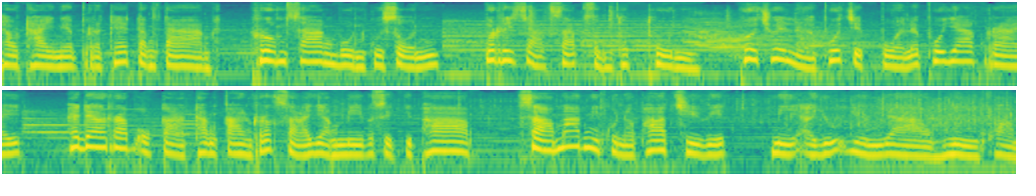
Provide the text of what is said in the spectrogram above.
ชาวไทยในประเทศต่างๆ ร่วมสร้างบุญกุศล บริจาคทรัพย์สมทบทุน เพื่อช่วยเหลือผู้เจ็บป่วยและผู้ยากไร้ ให้ได้รับโอกาสทางการรักษาอย่างมีประสิทธิภาพ สามารถมีคุณภาพชีวิต มีอายุยืนยาว มีความ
